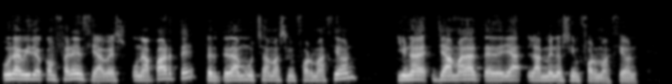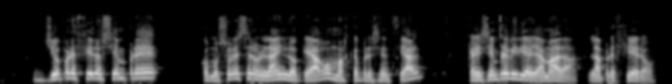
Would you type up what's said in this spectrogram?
Una videoconferencia ves una parte, pero te da mucha más información y una llamada te daría la menos información. Yo prefiero siempre, como suele ser online lo que hago, más que presencial, casi siempre videollamada, la prefiero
